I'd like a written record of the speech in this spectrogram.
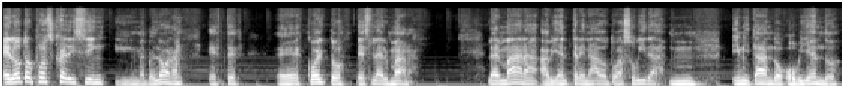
El otro post-credit scene, y me perdonan, este es corto, es la hermana. La hermana había entrenado toda su vida mm, imitando o viendo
